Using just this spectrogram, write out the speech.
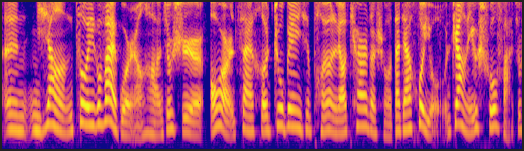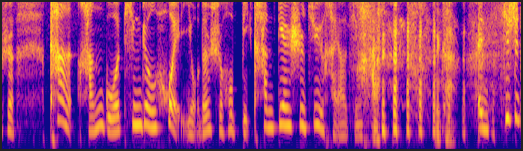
嗯，你像作为一个外国人哈，就是偶尔在和周边一些朋友聊天的时候，大家会有这样的一个说法，就是看韩国听证会有的时候比看电视剧还要精彩。你看，哎，其实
